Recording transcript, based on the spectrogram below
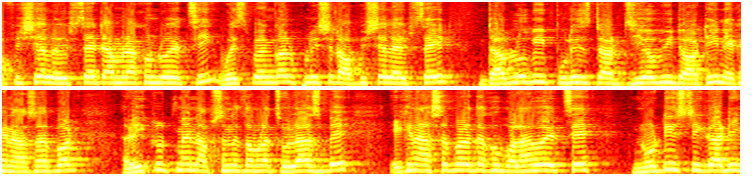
অফিসিয়াল ওয়েবসাইটে আমরা এখন রয়েছি। ওয়েস্ট বেঙ্গল পুলিশের official website WB police dot gov dot in এখানে আসার পর রিক্রুটমেন্ট অপশানে তোমরা চলে আসবে। এখানে আসার পরে দেখো বলা হয়েছে notice regarding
